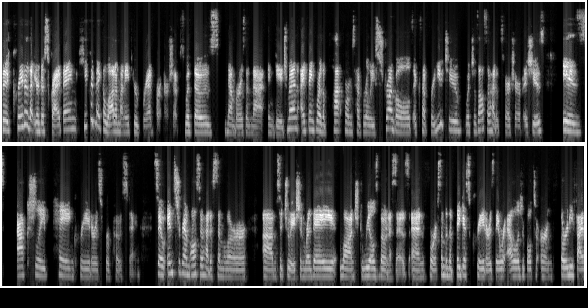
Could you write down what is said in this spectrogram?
the creator that you're describing, he could make a lot of money through brand partnerships with those numbers and that engagement. I think where the platforms have really struggled, except for YouTube, which has also had its fair share of issues, is actually paying creators for posting. So Instagram also had a similar um, situation where they launched Reels bonuses. And for some of the biggest creators, they were eligible to earn $35,000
